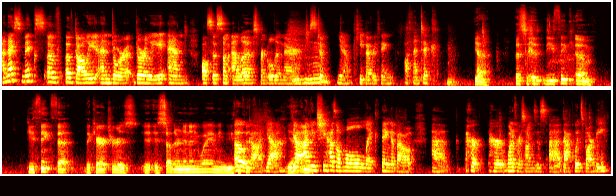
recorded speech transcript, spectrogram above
a nice mix of, of Dolly and Dora Doralee and also some Ella sprinkled in there just to you know keep everything authentic. Yeah, that's. Is, do you think? Um, do you think that the character is is southern in any way? I mean, do you think Oh that, God, yeah, Yeah, yeah. I I mean- mean, she has a whole like thing about uh, her her one of her songs is uh, "Backwoods Barbie,"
